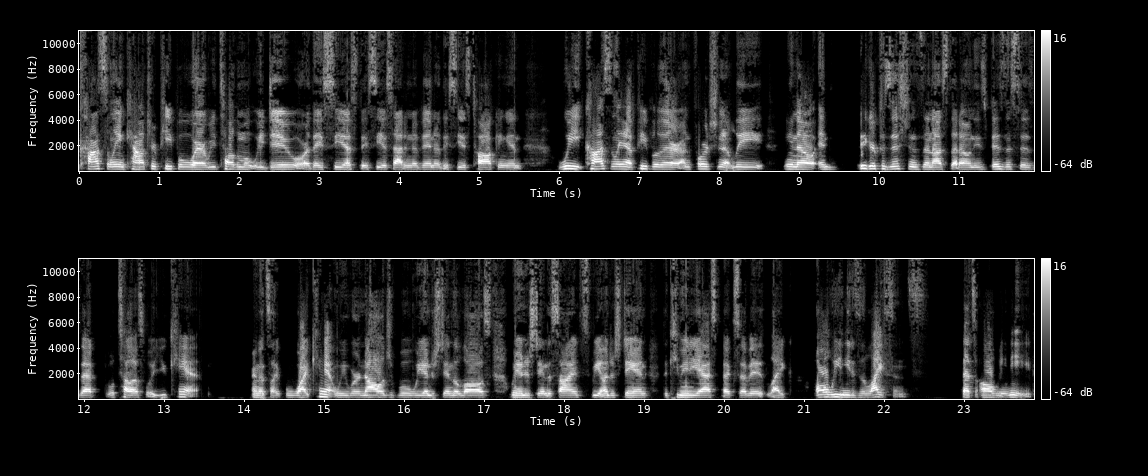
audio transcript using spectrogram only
constantly encounter people where we tell them what we do, or they see us, they see us at an event, or they see us talking, and we constantly have people that are unfortunately, you know, in bigger positions than us that own these businesses that will tell us, "Well, you can't." And it's like, why can't we? We're knowledgeable. We understand the laws. We understand the science. We understand the community aspects of it. Like, all we need is a license. That's all we need.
